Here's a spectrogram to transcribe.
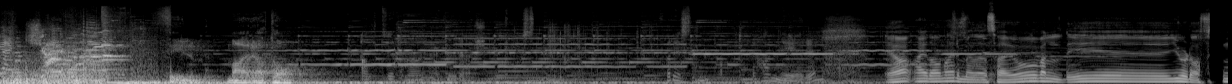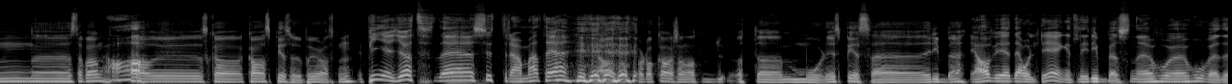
You jerk! Filmmaraton. Ja, nei, Da nærmer det seg jo veldig julaften, eh, Stefan. Ja. Hva, skal, hva spiser du på julaften? Pinnekjøtt, det sutrer jeg meg til. Ja, For dere har sånn at, at uh, mor di spiser ribbe. Ja, vi, det er alltid egentlig ribbe som er hoved,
